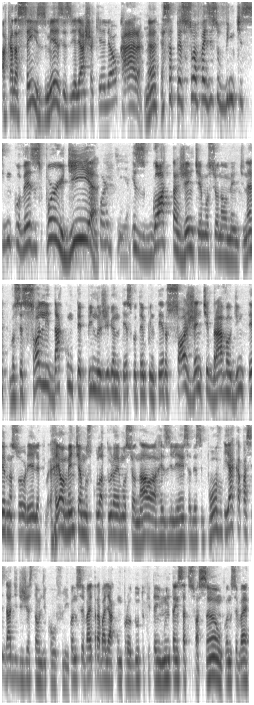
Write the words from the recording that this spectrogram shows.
a cada seis meses e ele acha que ele é o cara, né? Essa pessoa faz isso 25 vezes por dia. Por dia. Esgota a gente emocionalmente, né? Você só lidar com um pepino gigantesco o tempo inteiro, só gente brava o dia inteiro na sua orelha. Realmente a musculatura emocional, a resiliência desse povo e a capacidade de gestão de conflito. Quando você vai trabalhar com um produto que tem muita insatisfação, quando você vai.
